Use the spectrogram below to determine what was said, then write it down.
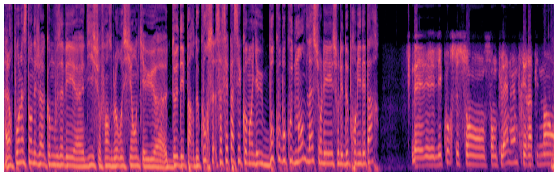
Alors pour l'instant déjà, comme vous avez dit sur France Bleu Roussillon, qu'il y a eu deux départs de course, ça s'est passé comment? Il y a eu beaucoup beaucoup de monde là sur les deux premiers départs? Ben, les courses sont, sont pleines hein, très rapidement.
